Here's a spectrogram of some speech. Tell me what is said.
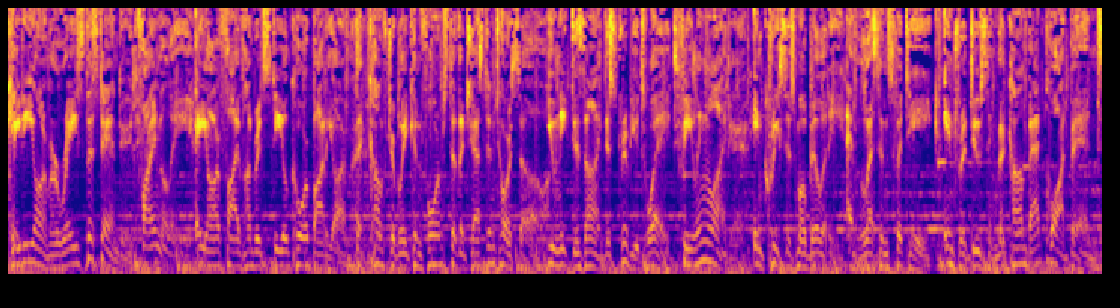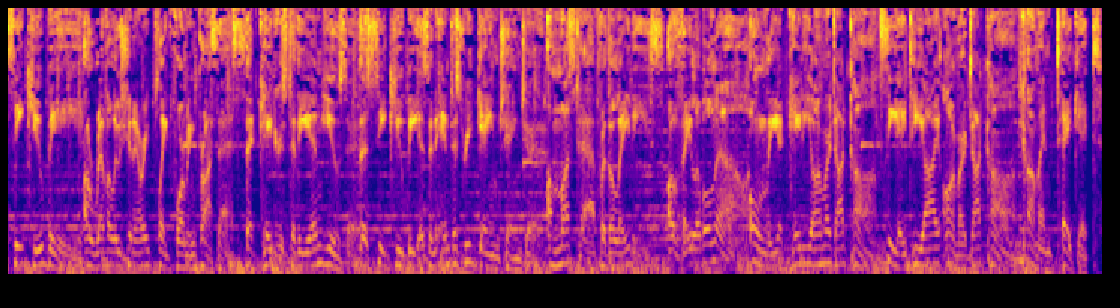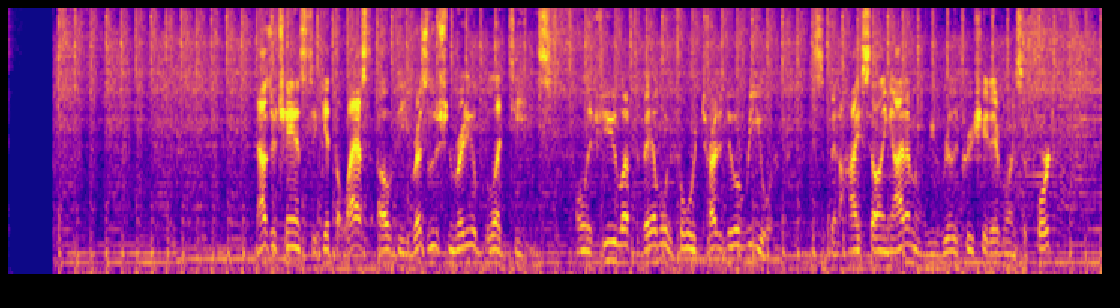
CATI Armor raised the standard. Finally, AR500 steel core body armor that comfortably conforms to the chest and torso. Unique design distributes weight, feeling lighter, increases mobility, and lessens fatigue. Introducing the Combat Quad Bend CQB, a revolutionary plate forming process that caters to the end user. The CQB is an industry game changer, a must-have for the ladies. Available now, only at CATIArmor.com, C-A-T-I Armor.com. Come and take it. Now's your chance to get the last of the Resolution Radio Blood Tees. Only a few left available before we try to do a reorder. This has been a high selling item and we really appreciate everyone's support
